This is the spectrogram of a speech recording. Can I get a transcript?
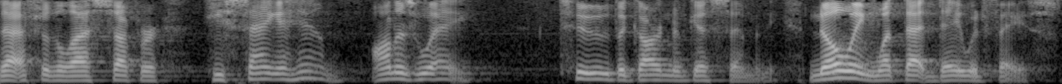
after the Last Supper, he sang a hymn on his way to the Garden of Gethsemane, knowing what that day would face.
